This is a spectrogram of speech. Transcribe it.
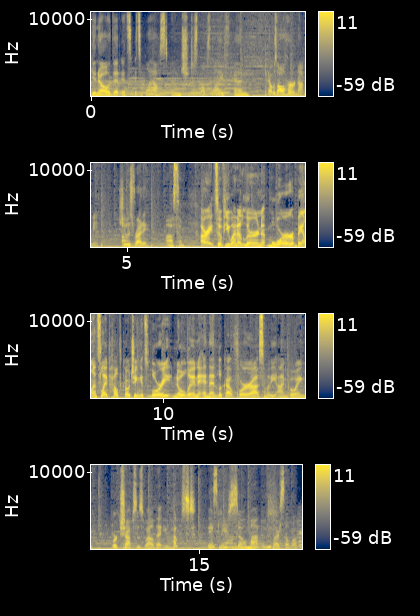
you know, that it's it's a blast and she just loves life. And that was all her, not me. She was ready. Awesome. All right. So if you want to learn more Balanced Life Health Coaching, it's Lori Nolan. And then look out for uh, some of the ongoing workshops as well that you host. Yes, Thank you ma'am. so much. You are so welcome.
